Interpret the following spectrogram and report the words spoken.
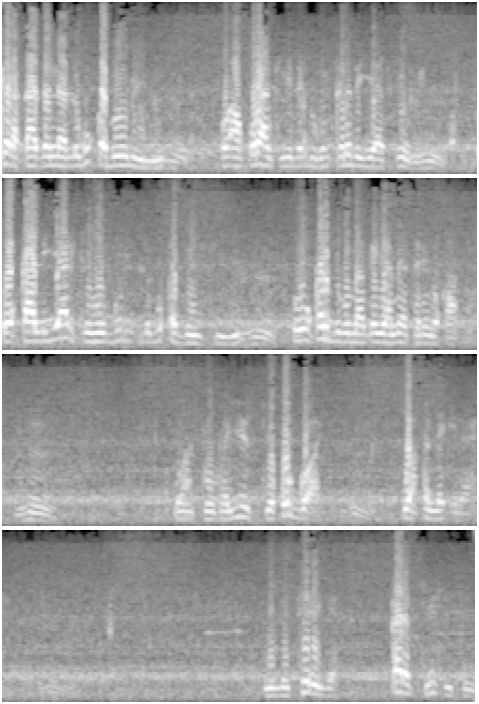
kala qaadanaa lagu qaboobaynin. Oo aan qur'aankii la dhugan qirada yaasiin oo qaaliyaalkiihu guri lagu qadaysiiyey. Oo uu qarbigu maagayaha meetan inuu qaato. Waa tuu rayiiskii qurgo-ay waa qalle ilaahay militariga qarabkiisisay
